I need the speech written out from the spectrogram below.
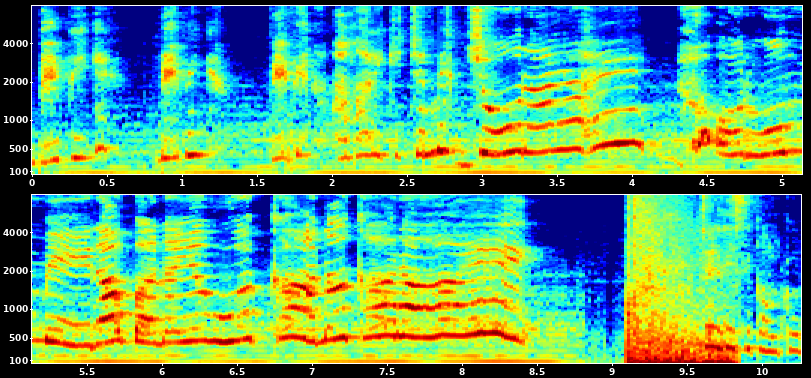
बेबी बेबी बेबी हमारे किचन में चोर आया है और वो मेरा बनाया हुआ खाना खा रहा है। जल्दी से कॉल करो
